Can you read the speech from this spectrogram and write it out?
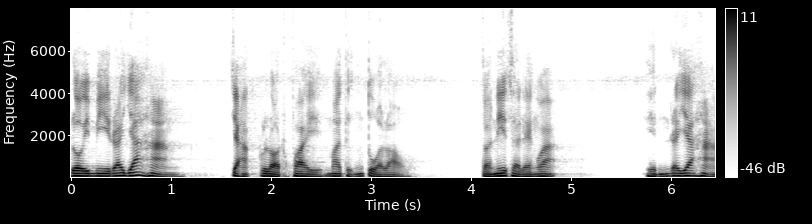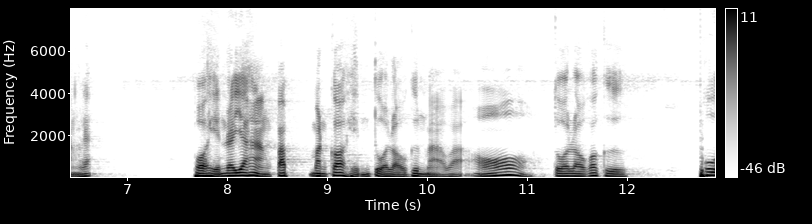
โดยมีระยะห่างจากหลอดไฟมาถึงตัวเรา ตอนนี้แสดงว่า เห็นระยะห่างแล้ว พอเห็นระยะห่างปั๊บมันก็เห็นตัวเราขึ้นมาว่าอ๋อตัวเราก็คือ ผู้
